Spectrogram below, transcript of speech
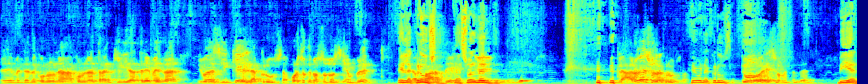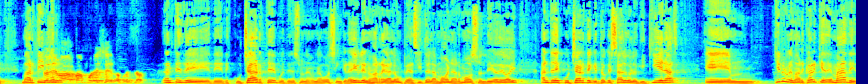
eh, ¿me entendés? Con una, con una tranquilidad tremenda. Y voy a decir, ¿qué es la cruza? Por eso que nosotros siempre... Es la, cruza, casualmente. claro, eso es la cruza. Es una cruza. Todo eso, ¿me entendés? Bien, Martín. Entonces va, va por ese, va por ese lado antes de, escucharte, porque tenés una, voz increíble, nos ha regalado un pedacito de la mona hermoso el día de hoy, antes de escucharte que toques algo, lo que quieras, em, quiero remarcar que además de,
